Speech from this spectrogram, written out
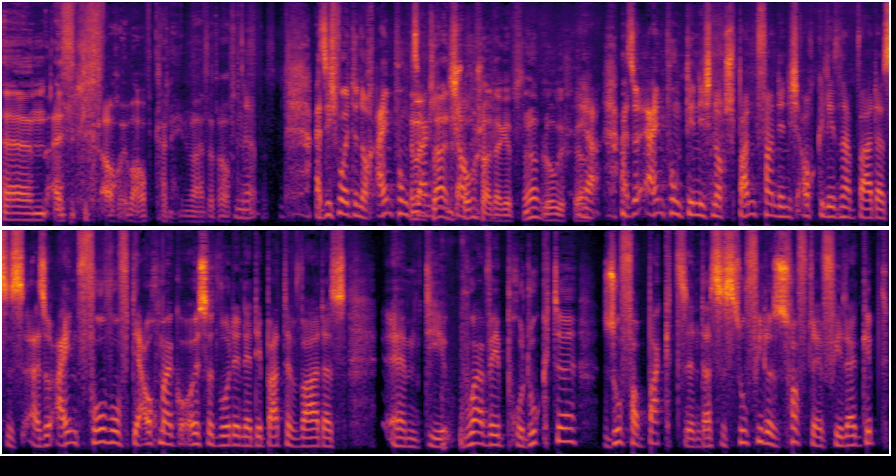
ähm, es gibt auch überhaupt keine Hinweise darauf. Ja. Also ich wollte noch einen Punkt ja, sagen. Klar, einen Stromschalter gibt es, ne? logisch. Ja. ja. also ein Punkt, den ich noch spannend fand, den ich auch gelesen habe, war, dass es, also ein Vorwurf, der auch mal geäußert wurde in der Debatte, war, dass ähm, die Huawei-Produkte so verbuggt sind, dass es so viele Softwarefehler gibt,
